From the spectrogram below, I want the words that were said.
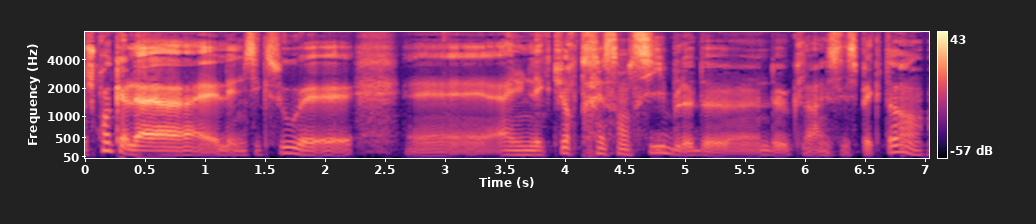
Je crois qu'elle a, Hélène Sixou a une lecture très sensible de, de Clarice Lispector.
